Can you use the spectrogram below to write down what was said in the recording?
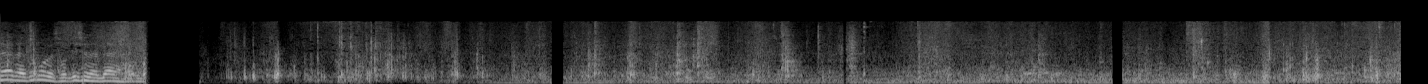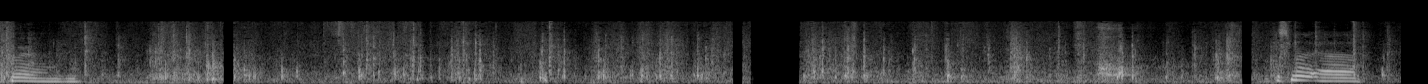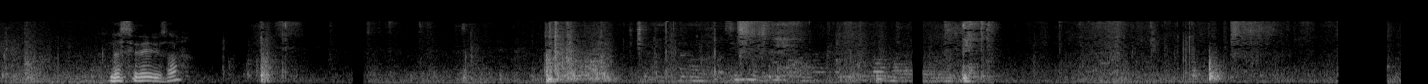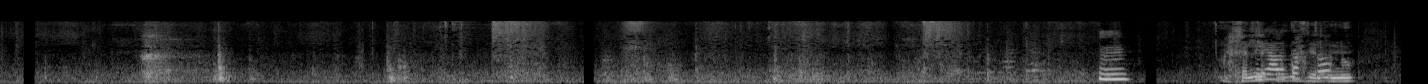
لا ده ما بيفضيش الهدايا. يا حبيبي اسمها آه، ده السديري صح؟ خلي لك هي على تخته؟ لأنه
